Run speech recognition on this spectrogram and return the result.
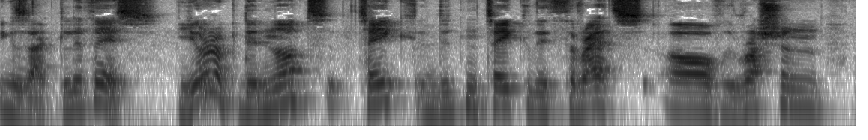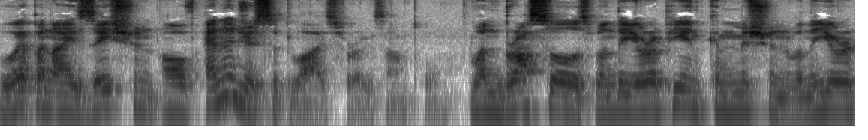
exactly this. Europe did not take didn't take the threats of Russian weaponization of energy supplies, for example. When Brussels, when the European Commission, when the European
